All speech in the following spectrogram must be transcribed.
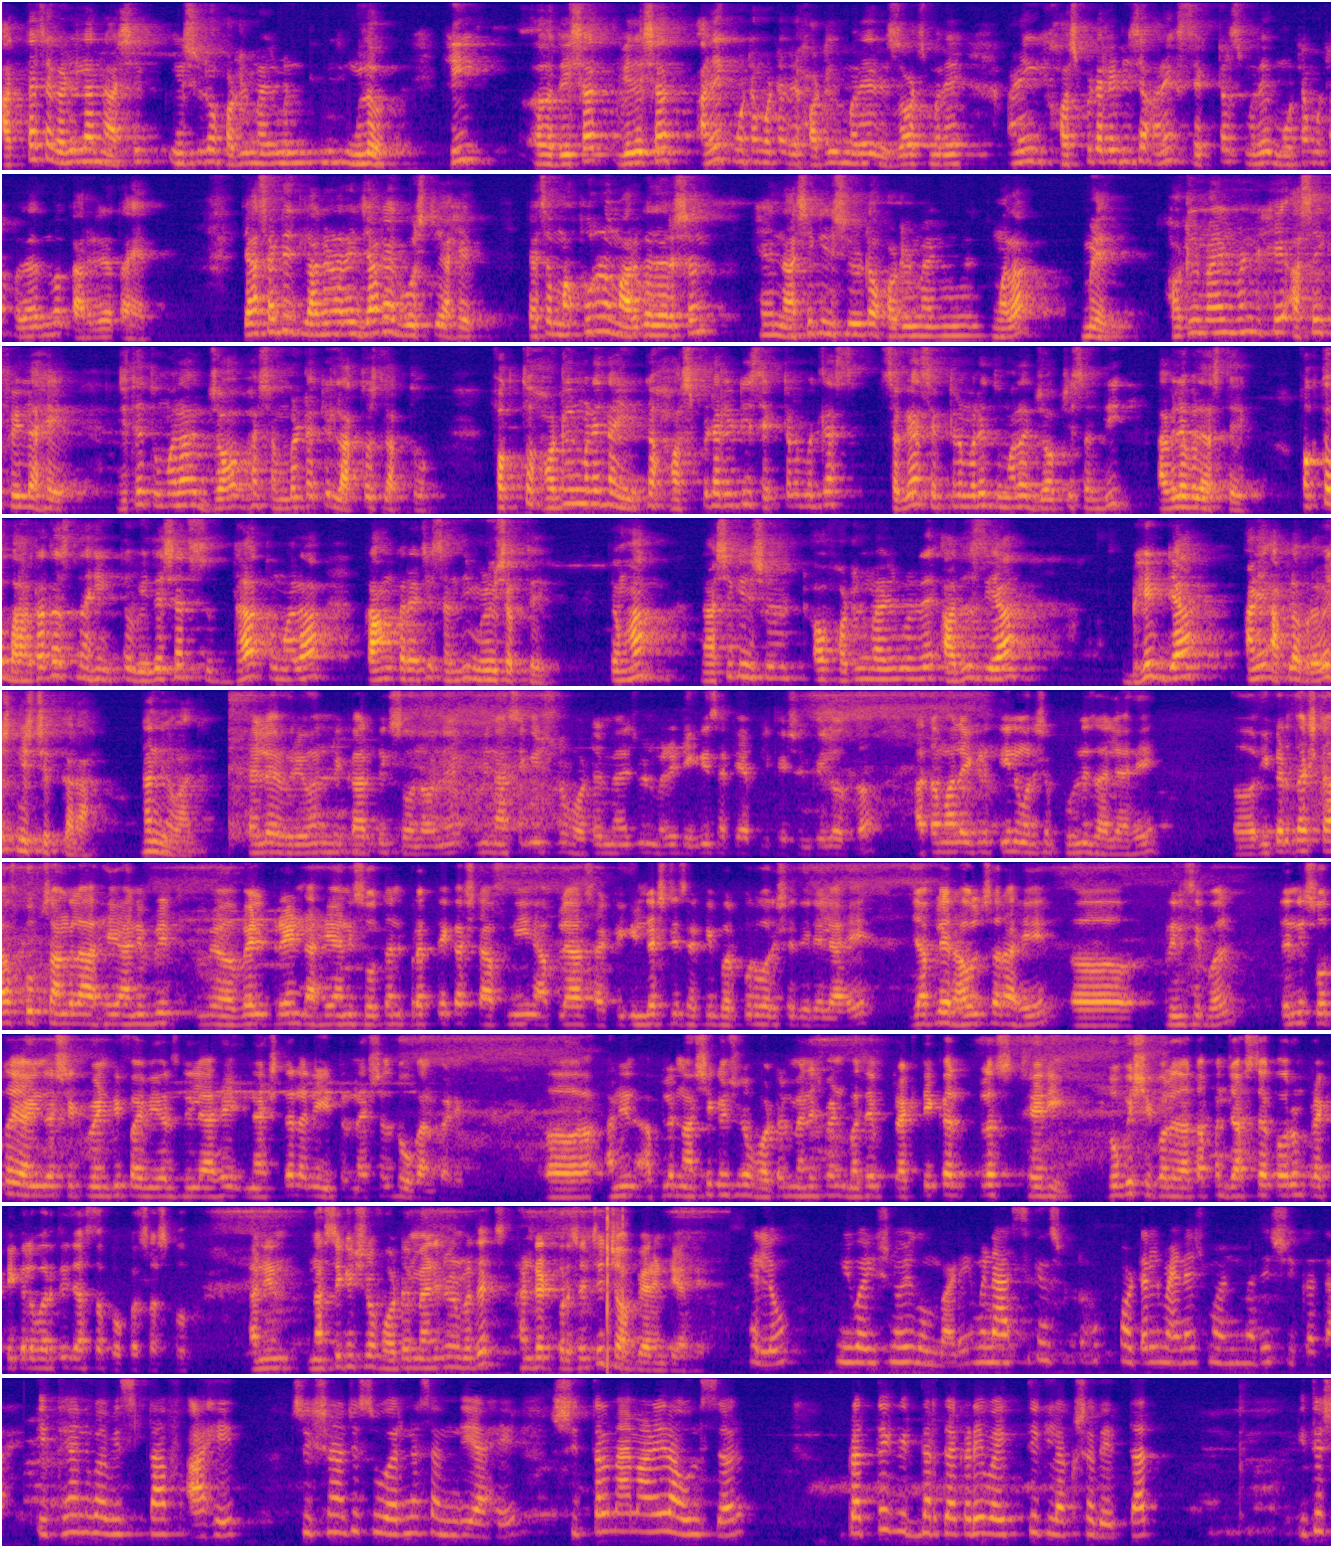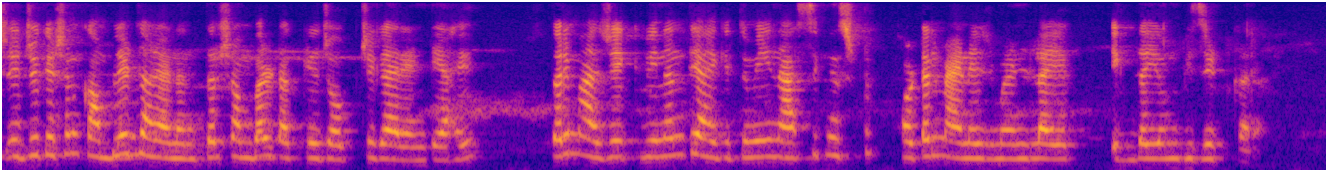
आत्ताच्या घडीला Nashik institute of hotel management मुलं ही देशात विदेशात अनेक मोठ्या मोठ्या हॉटेलमध्ये रिसॉर्ट्समध्ये आणि हॉस्पिटॅलिटीच्या अनेक सेक्टर्समध्ये मोठ्या मोठ्या पदांवर कार्यरत आहेत. त्यासाठी लागणाऱ्या ज्या काही गोष्टी आहेत त्याचं मा- पूर्ण मार्गदर्शन हे Nashik institute of hotel management तुम्हाला मिळेल. हॉटेल मॅनेजमेंट हे असं एक फील्ड आहे जिथे तुम्हाला जॉब हा शंभर टक्के लागतोच लागतो. फक्त हॉटेलमध्ये नाही तर हॉस्पिटॅलिटी सेक्टरमधल्या सगळ्या सेक्टरमध्ये तुम्हाला जॉबची संधी अवेलेबल असते. फक्त भारतातच नाही तर विदेशात सुद्धा तुम्हाला काम करायची संधी मिळू शकते. तेव्हा नाशिक इन्स्टिट्यूट ऑफ हॉटेल मॅनेजमेंटमध्ये आजच या भेट द्या आणि आपला प्रवेश निश्चित करा. धन्यवाद. हॅलो एव्हरीवन मी कार्तिक सोनवणे. मी नाशिक इन्स्टिट्यूट ऑफ हॉटेल मॅनेजमेंटमध्ये डिग्रीसाठी ॲप्लिकेशन केलं होतं. आता मला इकडे तीन वर्ष पूर्ण झाले आहे. इकडचा स्टाफ खूप चांगला आहे आणि वेल ट्रेंड आहे आणि स्वतः प्रत्येका स्टाफनी आपल्यासाठी इंडस्ट्रीसाठी भरपूर वर्ष दिलेले आहे. जे आपले राहुल सर आहे प्रिन्सिपल त्यांनी स्वतः या इंडस्ट्री ट्वेंटी फाईव्ह इयर्स दिले आहे नॅशनल आणि इंटरनॅशनल दोघांकडे. आणि आपल्या नाशिक इन्स्टिट्यूट हॉटेल मॅनेजमेंटमध्ये प्रॅक्टिकल प्लस थेरी दोघी शिकवले जातात पण जास्त करून प्रॅक्टिकलवरती जास्त फोकस असतो. आणि नाशिक इन्स्टिट्यूट हॉटेल मॅनेजमेंटमध्येच हंड्रेड पर्सेंटची जॉब गॅरंटी आहे. हॅलो मी वैष्णवी गुंबाडे. मी नाशिक इन्स्टिट्यूट ऑफ हॉटेल मॅनेजमेंटमध्ये शिकत आहे. इथे अनुभवी स्टाफ आहेत. शिक्षणाची सुवर्ण संधी आहे. शीतल मॅम आणि राहुल सर प्रत्येक विद्यार्थ्याकडे वैयक्तिक लक्ष देतात. इथे एज्युकेशन कंप्लीट झाल्यानंतर शंभर टक्के जॉबची गॅरंटी आहे. तरी माझी एक विनंती आहे की तुम्ही नाशिक इन्स्टिट्यूट हॉटेल मॅनेजमेंटला एक एकदा येऊन व्हिजिट करा.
